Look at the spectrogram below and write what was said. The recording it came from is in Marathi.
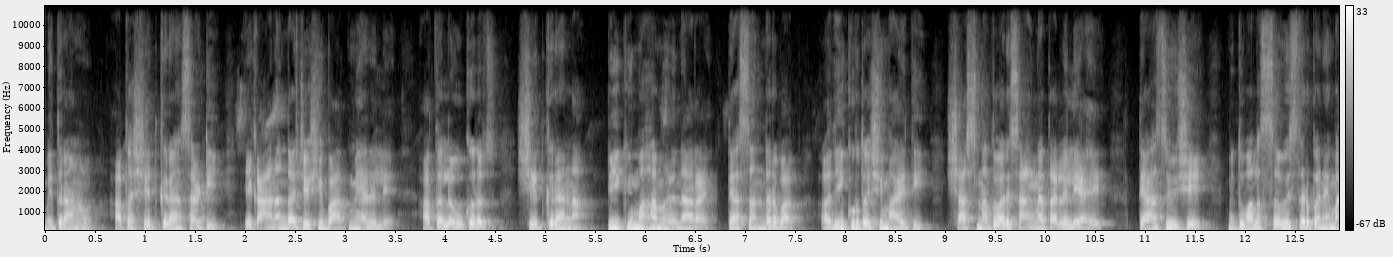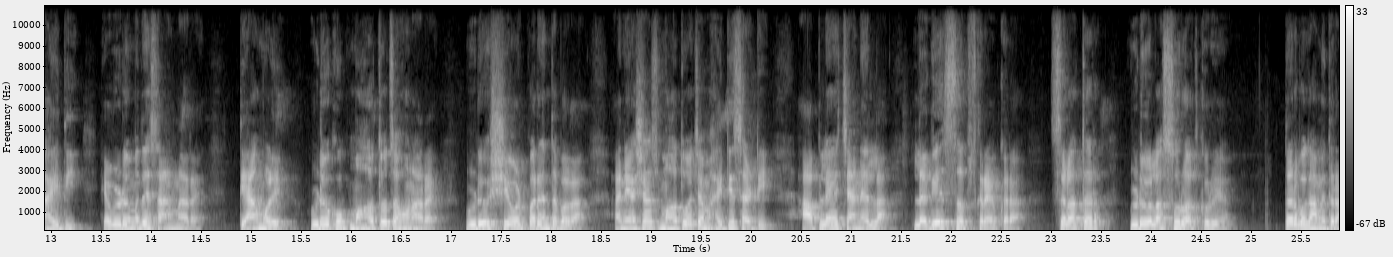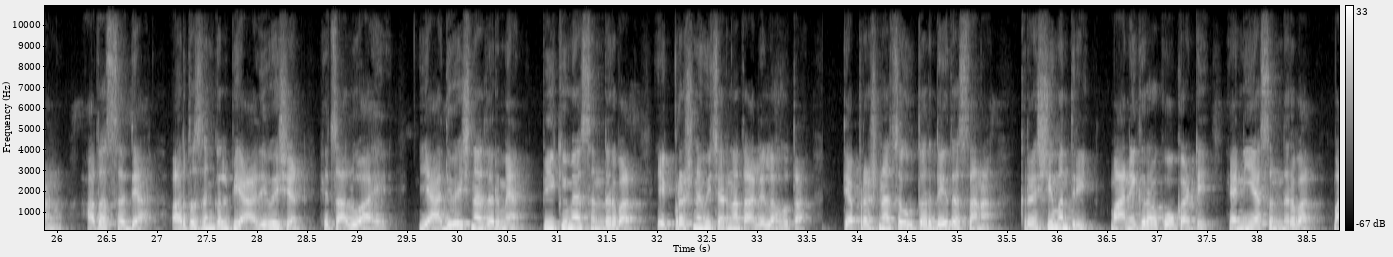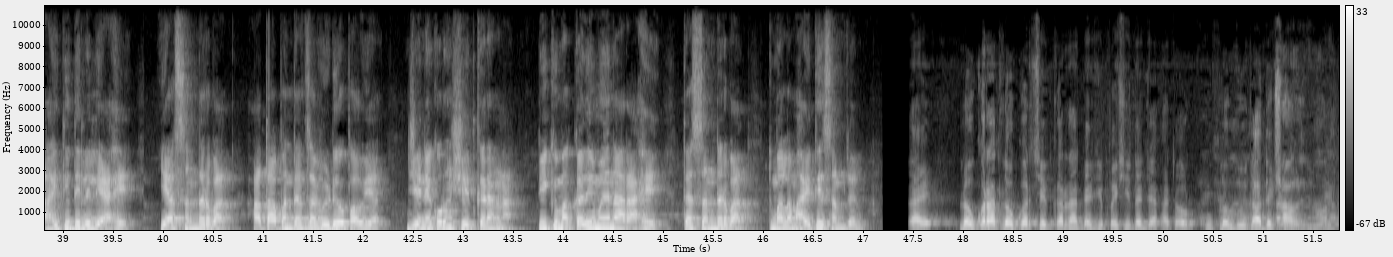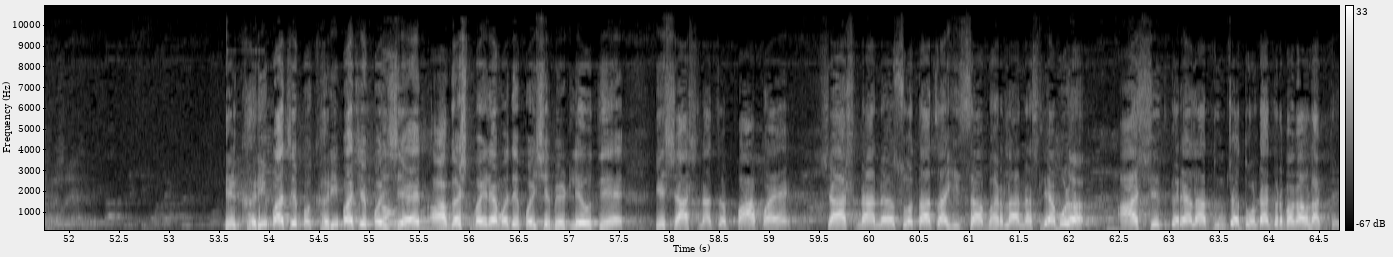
मित्रांनो आता शेतकऱ्यांसाठी एक आनंदाची अशी बातमी आलेली आहे. आता लवकरच शेतकऱ्यांना पीक विमा हा मिळणार आहे. त्या संदर्भात अधिकृत अशी माहिती शासनाद्वारे सांगण्यात आलेली आहे. त्याच विषयी मी तुम्हाला सविस्तरपणे माहिती या व्हिडिओमध्ये सांगणार आहे. त्यामुळे व्हिडिओ खूप महत्त्वाचा होणार आहे. व्हिडिओ शेवटपर्यंत बघा आणि अशाच महत्त्वाच्या माहितीसाठी आपल्या या चॅनलला लगेच सबस्क्राईब करा. चला तर व्हिडिओला सुरुवात करूया. तर बघा मित्रांनो आता सध्या अर्थसंकल्पीय अधिवेशन हे चालू आहे. या अधिवेशनादरम्यान पीक विम्यासंदर्भात एक प्रश्न विचारण्यात आलेला होता. त्या प्रश्नाचं उत्तर देत असताना कृषी मंत्री माणिकराव कोकाटे यांनी या संदर्भात माहिती दिलेली आहे. या संदर्भात आता आपण त्यांचा व्हिडिओ पाहूया. जेणेकरून शेतकऱ्यांना पीक विमा कधी मिळणार आहे? त्या संदर्भात तुम्हाला माहिती समजेल. आहे लवकरात लवकर शेतकऱ्यांना त्याचे पैसे त्यांच्या खात्यावर उपलब्ध होईल. अध्यक्ष हे खरीपाचे प- खरीपाचे पैसे आहेत. ऑगस्ट महिन्यामध्ये पैसे भेटले होते. हे शासनाचं पाप आहे. शासनानं स्वतःचा हिस्सा भरला नसल्यामुळं आज शेतकऱ्याला तुमच्या तोंडाकडे बघावं लागते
